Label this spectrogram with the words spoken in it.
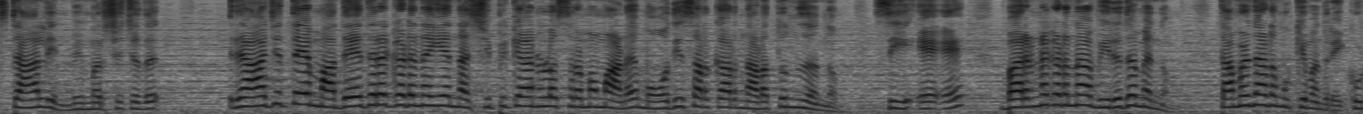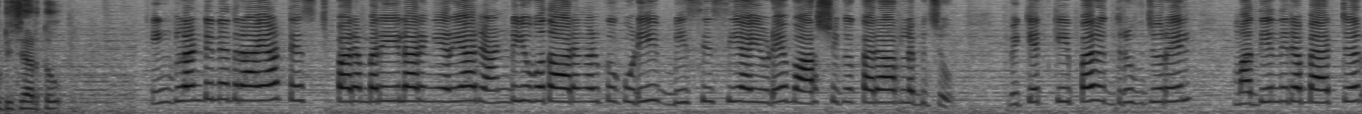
സ്റ്റാലിൻ വിമർശിച്ചത്. രാജ്യത്തെ മതേതര ഘടനയെ നശിപ്പിക്കാനുള്ള ശ്രമമാണ് മോദി സർക്കാർ നടത്തുന്നതെന്നും സി എ എ ഭരണഘടനാ വിരുദ്ധമെന്നും തമിഴ്നാട് മുഖ്യമന്ത്രി കൂട്ടിച്ചേർത്തു. ഇംഗ്ലണ്ടിനെതിരായ ടെസ്റ്റ് പരമ്പരയിൽ അരങ്ങേറിയ രണ്ട് യുവതാരങ്ങൾക്ക് കൂടി ബി സി സി ഐയുടെ വാർഷിക കരാർ ലഭിച്ചു. വിക്കറ്റ് കീപ്പർ ധ്രുവ് ജുറേൽ മധ്യനിര ബാറ്റർ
